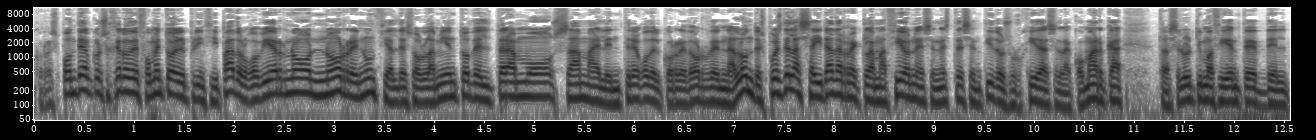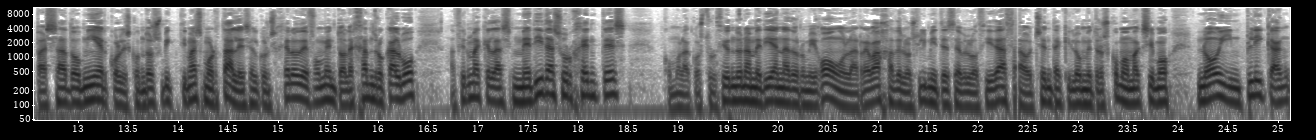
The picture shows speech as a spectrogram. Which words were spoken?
corresponde al consejero de Fomento del Principado. El Gobierno no renuncia al desdoblamiento del tramo Sama, el entrego del corredor de Nalón. Después de las airadas reclamaciones en este sentido surgidas en la comarca tras el último accidente del pasado miércoles con dos víctimas mortales, el consejero de Fomento, Alejandro Calvo, afirma que las medidas urgentes como la construcción de una mediana de hormigón o la rebaja de los límites de velocidad a 80 kilómetros como máximo, no implican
